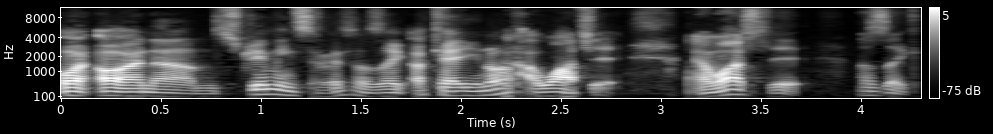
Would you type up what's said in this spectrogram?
or on um streaming service. I was like, "Okay, you know what? I watch it." I watched it. I was like,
